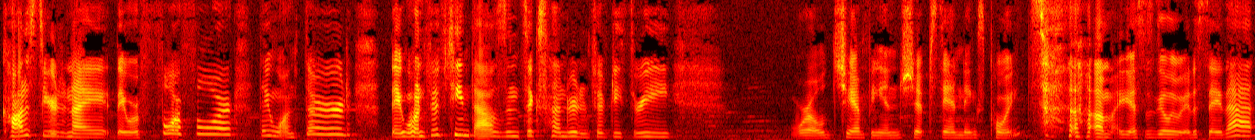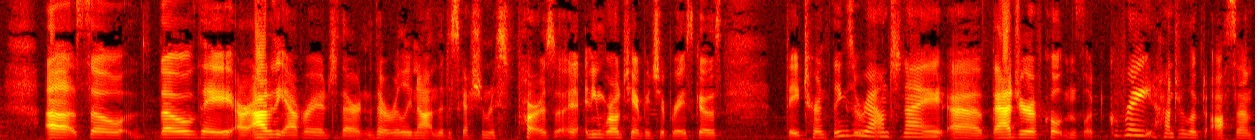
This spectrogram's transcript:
caught a steer tonight. They were 4 4. They won third. They won 15,653 world championship standings points. um, I guess is the only way to say that. Uh, so though they are out of the average, they're they're really not in the discussion as far as any world championship race goes. They turned things around tonight. Uh, Badger of Kolton's looked great. Hunter looked awesome.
